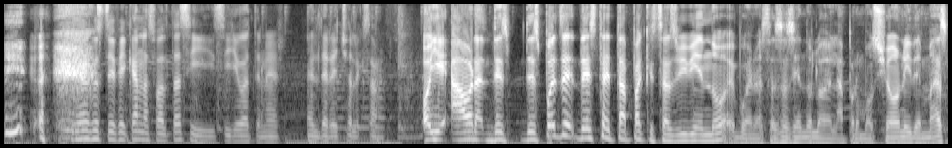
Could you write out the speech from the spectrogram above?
Me justifican las faltas y sí llego a tener el derecho al examen. Oye, ahora, después de, esta etapa que estás viviendo, eh, bueno, estás haciendo lo de la promoción y demás.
